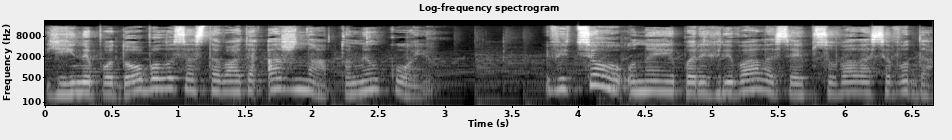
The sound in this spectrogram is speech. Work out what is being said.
їй не подобалося ставати аж надто мілкою. Від цього у неї перегрівалася і псувалася вода.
